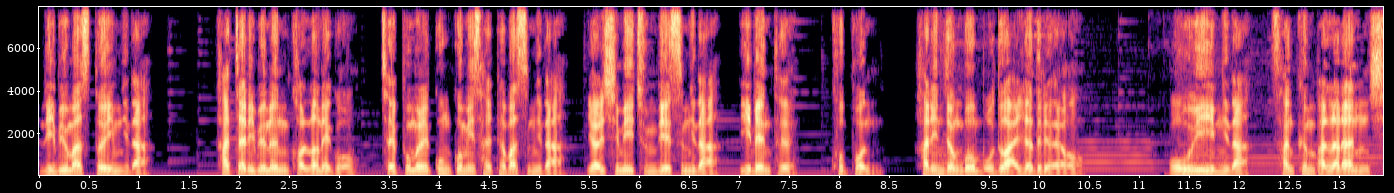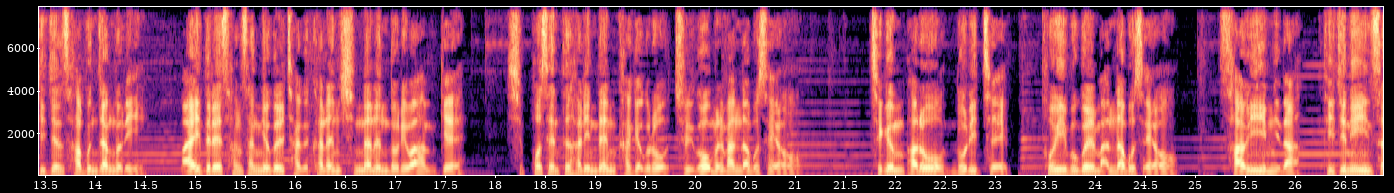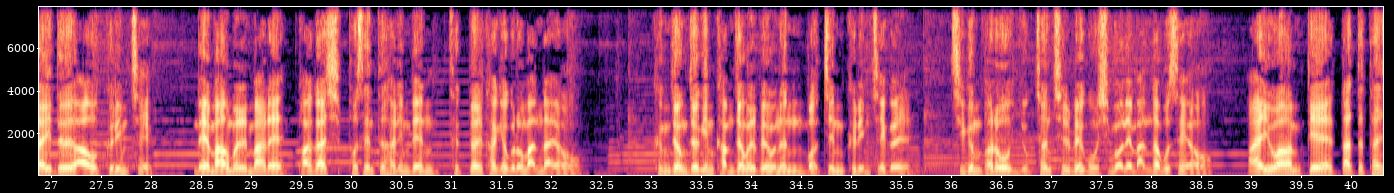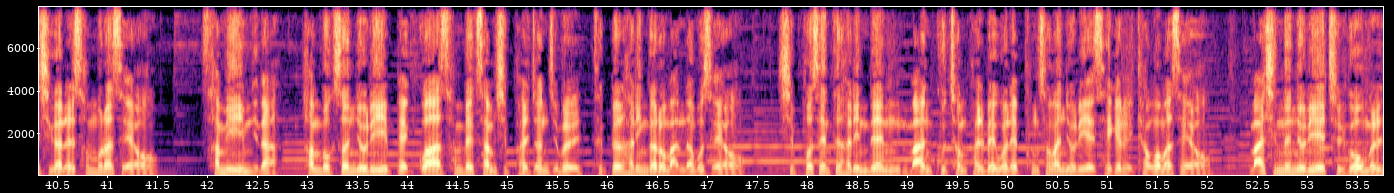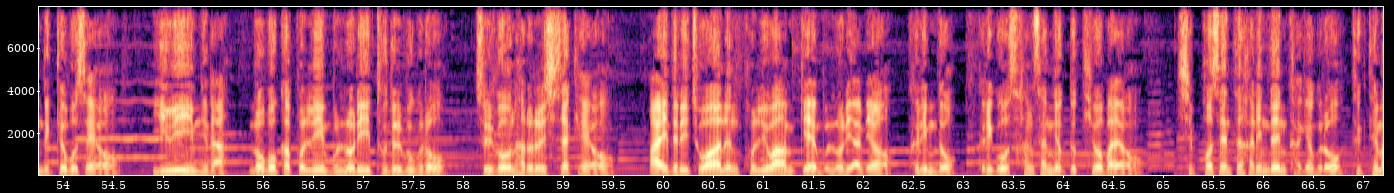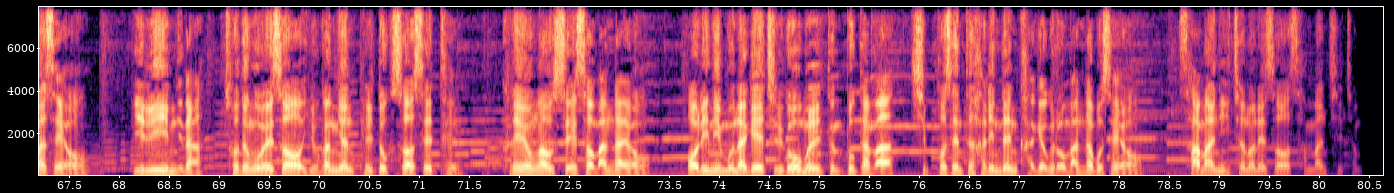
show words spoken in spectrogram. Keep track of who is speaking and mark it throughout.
Speaker 1: 리뷰 마스터입니다. 가짜 리뷰는 걸러내고 제품을 꼼꼼히 살펴봤습니다. 열심히 준비했습니다. 이벤트, 쿠폰, 할인 정보 모두 알려드려요. 5위입니다. 상큼 발랄한 시즌 4분 장 놀이. 아이들의 상상력을 자극하는 신나는 놀이와 함께 10% 할인된 가격으로 즐거움을 만나보세요. 지금 바로 놀이책, 토이북을 만나보세요. 4위입니다. 디즈니 인사이드 아웃 그림책. 내 마음을 말해 바가 10% 할인된 특별 가격으로 만나요. 긍정적인 감정을 배우는 멋진 그림책을 지금 바로 6,750원에 만나보세요. 아이와 함께 따뜻한 시간을 선물하세요. 3위입니다. 한복선 요리 100과 338 전집을 특별 할인가로 만나보세요. 10% 할인된 19,800원의 풍성한 요리의 세계를 경험하세요. 맛있는 요리의 즐거움을 느껴보세요. 2위입니다. 로보카폴리 물놀이 두들북으로 즐거운 하루를 시작해요. 아이들이 좋아하는 폴리와 함께 물놀이하며 그림도 그리고 상상력도 키워봐요. 10% 할인된 가격으로 득템하세요. 1위입니다. 초등 5에서 6학년 필독서 세트 크레용하우스에서 만나요. 어린이 문학의 즐거움을 듬뿍 담아 10% 할인된 가격으로 만나보세요. 42,000원에서 37,000원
